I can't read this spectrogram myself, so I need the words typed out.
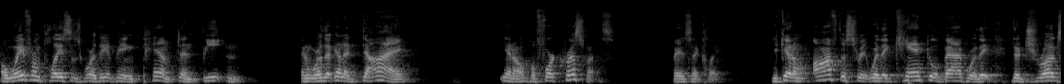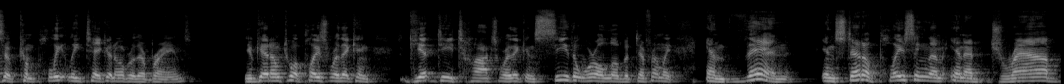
away from places where they're being pimped and beaten and where they're going to die, you know, before Christmas, basically. You get them off the street where they can't go back, where they, the drugs have completely taken over their brains. You get them to a place where they can get detox, where they can see the world a little bit differently. And then instead of placing them in a drab,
